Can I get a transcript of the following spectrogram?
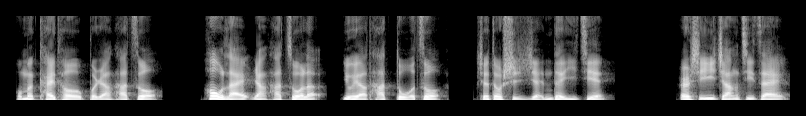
我们开头不让他做，后来让他做了，又要他多做，这都是人的意见。二十一章记载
